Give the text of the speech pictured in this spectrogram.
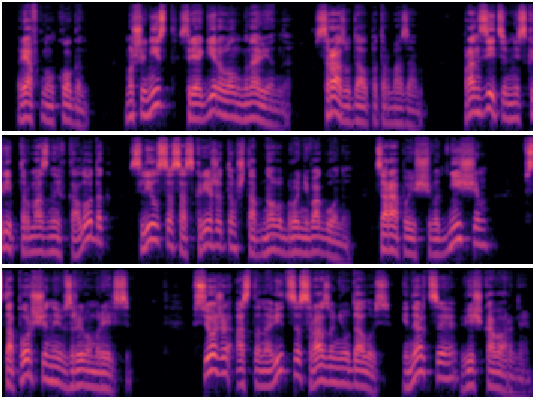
– рявкнул Коган. Машинист среагировал мгновенно. Сразу дал по тормозам. Пронзительный скрип тормозных колодок слился со скрежетом штабного броневагона, царапающего днищем встопорщенные взрывом рельсы. Все же остановиться сразу не удалось. Инерция – вещь коварная.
